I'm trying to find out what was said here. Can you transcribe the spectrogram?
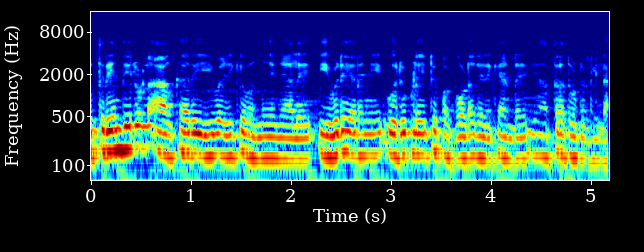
ഉത്തരേന്ത്യയിലുള്ള ആൾക്കാർ ഈ വഴിക്ക് വന്നു കഴിഞ്ഞാൽ ഇവിടെ ഇറങ്ങി ഒരു പ്ലേറ്റ് പകോഡ കഴിക്കാണ്ട് യാത്ര തുടരില്ല.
